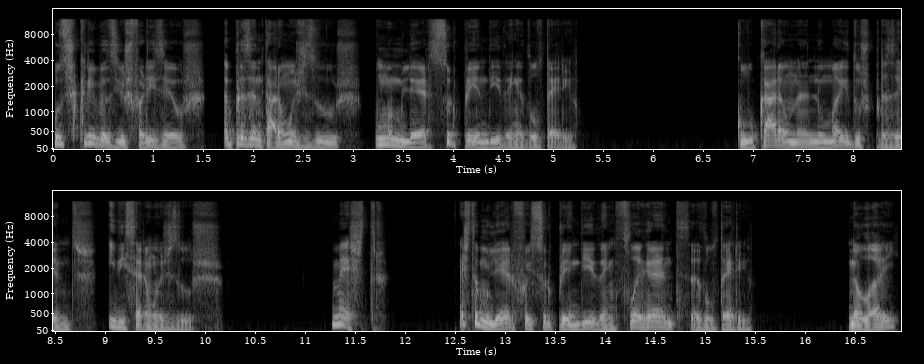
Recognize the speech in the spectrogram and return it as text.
Os escribas e os fariseus apresentaram a Jesus uma mulher surpreendida em adultério colocaram-na no meio dos presentes e disseram a Jesus: Mestre, esta mulher foi surpreendida em flagrante adultério. Na lei,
